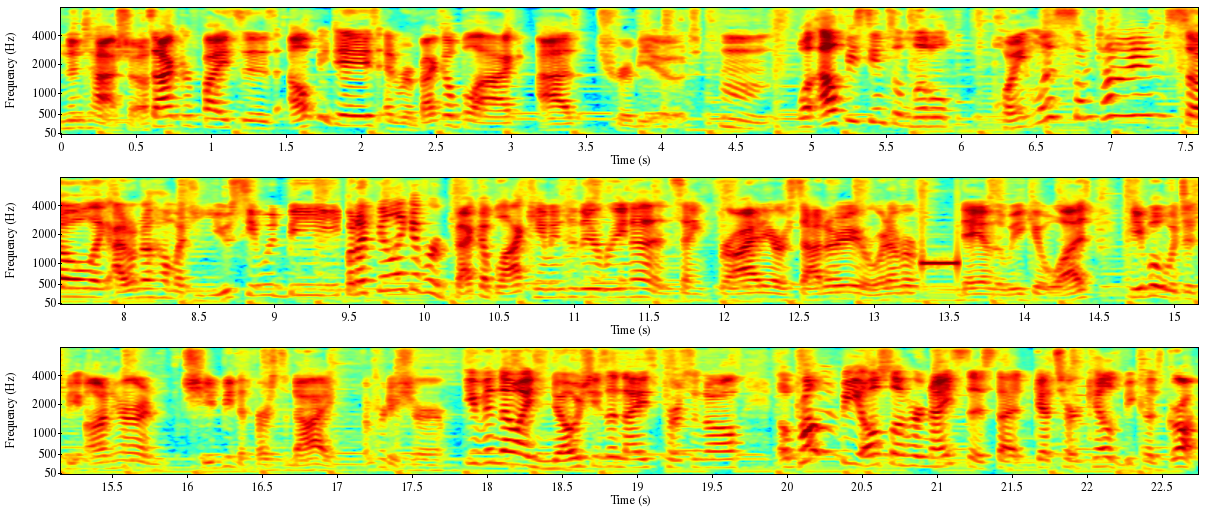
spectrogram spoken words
Natasha sacrifices Alfie Deyes and Rebecca Black as tribute. Hmm, well Alfie seems a little pointless sometimes, so like I don't know how much use he would be, but I feel like if Rebecca Black came into the arena and sang Friday or Saturday or whatever day of the week it was, people would just be on her and she'd be the first to die, I'm pretty sure. Even though I know she's a nice person all, it'll probably be also her niceness that gets her killed because girl,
